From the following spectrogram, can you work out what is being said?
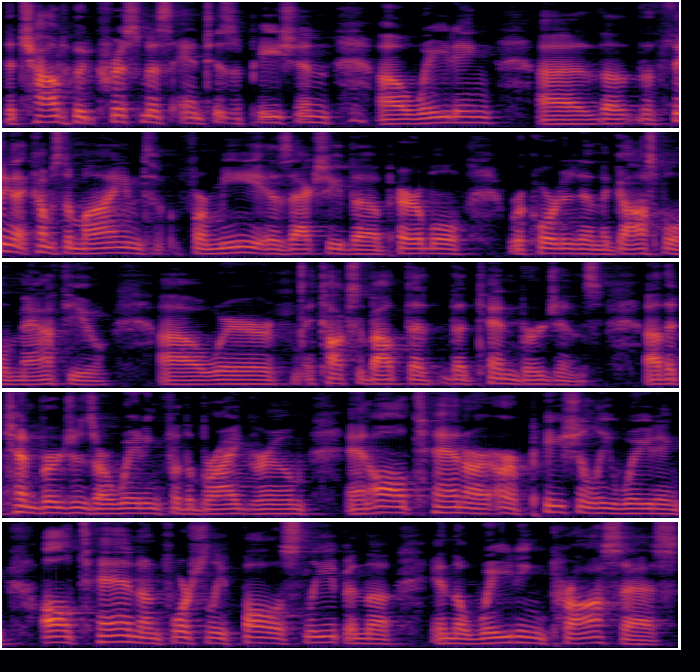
the childhood Christmas anticipation, uh, waiting. Uh, the, the thing that comes to mind for me is actually the parable recorded in the Gospel of Matthew, uh, where it talks about the, the 10 virgins. Uh, the 10 virgins are waiting for the bridegroom, and all 10 are, are patiently waiting. All 10, unfortunately, fall asleep in the, in the waiting process.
